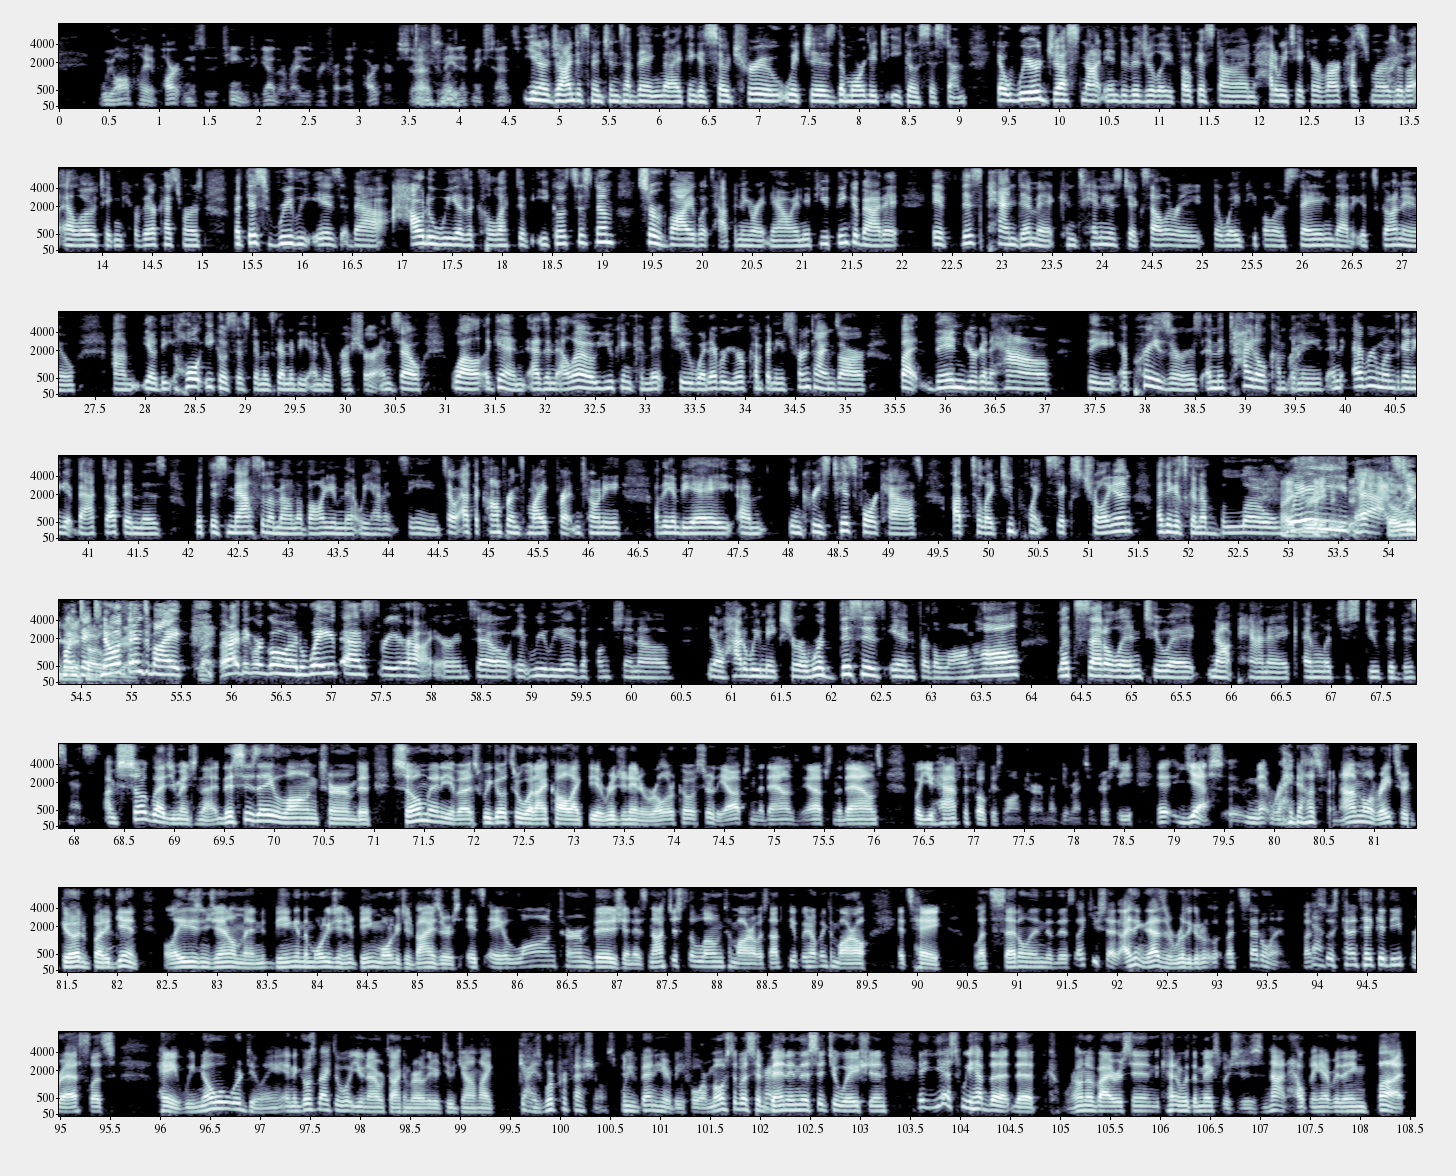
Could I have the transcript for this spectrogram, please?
We all play a part in this as a team together, right? As as partners. So to Absolutely. me, that makes sense. you know, John just mentioned something that I think is so true, which is the mortgage ecosystem. You know, we're just not individually focused on how do we take care of our customers or the LO taking care of their customers, but this really is about how do we as a collective ecosystem survive what's happening right now. And if you think about it, if this pandemic continues to accelerate the way people are saying that it's going to, um, you know, the whole ecosystem is going to be under pressure. And so, well, again, as an LO, you can commit to whatever your company's turn times are, but then you're going to have the appraisers and the title companies and everyone's going to get backed up in this with this massive amount of volume that we haven't seen. So at the conference, Mike Fratantoni of the MBA um, increased his forecast up to like 2.6 trillion. I think it's going to blow I way agree. past Totally agree. 2.6. Totally no agree. offense, Mike, Right. but I think we're going way past three or higher. And so it really is a function of you know, how do we make sure we're this is in for the long haul? Let's settle into it, not panic, and let's just do good business. I'm so glad you mentioned that. This is a long term, but so many of us, we go through what I call like the originator roller coaster, the ups and the downs, the ups and the downs, but you have to focus long term, like you mentioned, Kristy. It, eh, yes, right now is phenomenal. Rates are good. But again, ladies and gentlemen, being in the mortgage and being mortgage advisors, it's a long term vision. It's not just the loan tomorrow, it's not the people you're helping tomorrow. It's, hey, let's settle into this. Like you said, I think that's a really good. Let's settle in. Let's yeah. just kind of take a deep breath. Let's, hey, we know what we're doing, and it goes back to what you and I were talking about earlier too, John. Like, guys, we're professionals. We've been here before. Most of us have right. been in this situation. Yes, we have the the coronavirus in kind of with the mix, which is not helping everything, but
